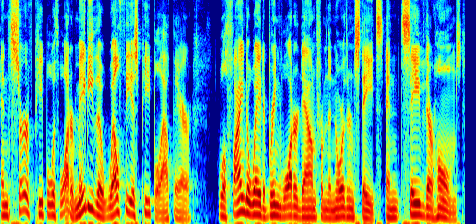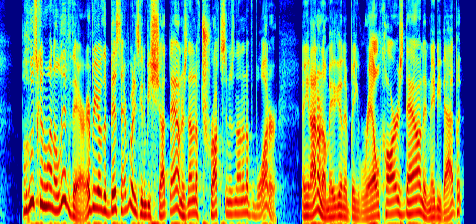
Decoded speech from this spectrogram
and serve people with water. Maybe the wealthiest people out there will find a way to bring water down from the northern states and save their homes but who's going to want to live there? Every other business, everybody's going to be shut down. There's not enough trucks and there's not enough water. I mean, I don't know, maybe going to bring rail cars down and maybe that. But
